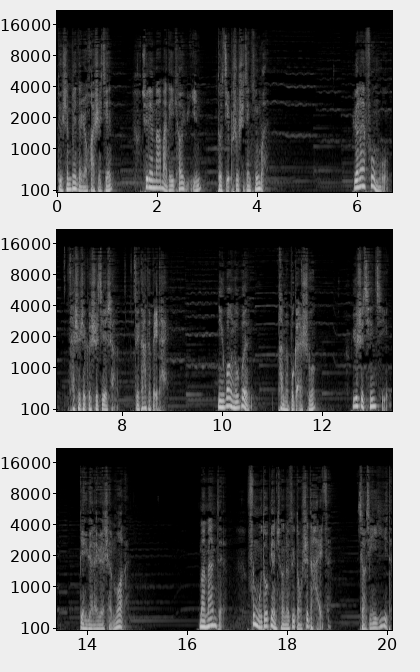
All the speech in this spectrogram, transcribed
对身边的人花时间，却连妈妈的一条语音都挤不出时间听完。原来父母才是这个世界上最大的备胎。你忘了问，他们不敢说，于是亲情便越来越沉默了。慢慢的，父母都变成了最懂事的孩子，小心翼翼的。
